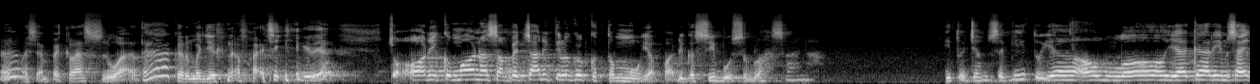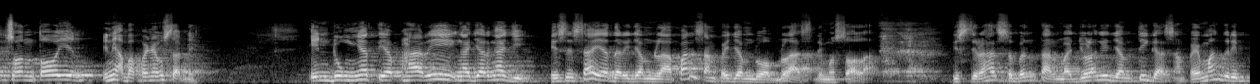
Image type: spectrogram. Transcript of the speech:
eh, SMP kelas 2 tak ke remaja Pak Haji gitu ya. Cari ke mana sampai cari kilo ketemu. Ya Pak di gasibu sebelah sana. Itu jam segitu. Ya Allah ya Karim saya contohin. Ini bapaknya Ustaz nih indungnya tiap hari ngajar ngaji. Istri saya dari jam 8 sampai jam 12 di musola. Istirahat sebentar maju lagi jam 3 sampai maghrib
